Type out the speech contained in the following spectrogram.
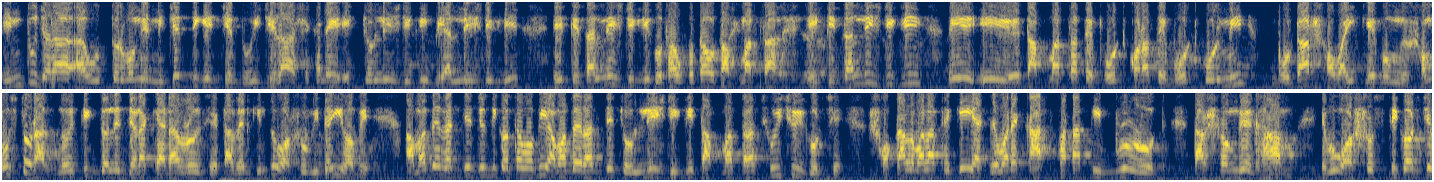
কিন্তু যারা উত্তরবঙ্গের নিচের দিকে যে দুই জেলা, সেখানে একচল্লিশ ডিগ্রি, বিয়াল্লিশ ডিগ্রি, এই তেতাল্লিশ ডিগ্রি কোথাও কোথাও তাপমাত্রা। এই তেতাল্লিশ ডিগ্রি, এই- তাপমাত্রাতে ভোট করাতে ভোট কর্মী ভোটার সবাইকে এবং সমস্ত রাজনৈতিক দলের যারা ক্যাডার রয়েছে, তাদের কিন্তু অসুবিধাই হবে। আমাদের রাজ্যের যদি কথা ভাবি, আমাদের রাজ্যে চল্লিশ ডিগ্রি তাপমাত্রা ছুঁই ছুঁই করছে। সকালবেলা থেকেই একেবারে কাঠ ফাটা তীব্র রোদ, তার সঙ্গে ঘাম। এবং অস্বস্তিকর যে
